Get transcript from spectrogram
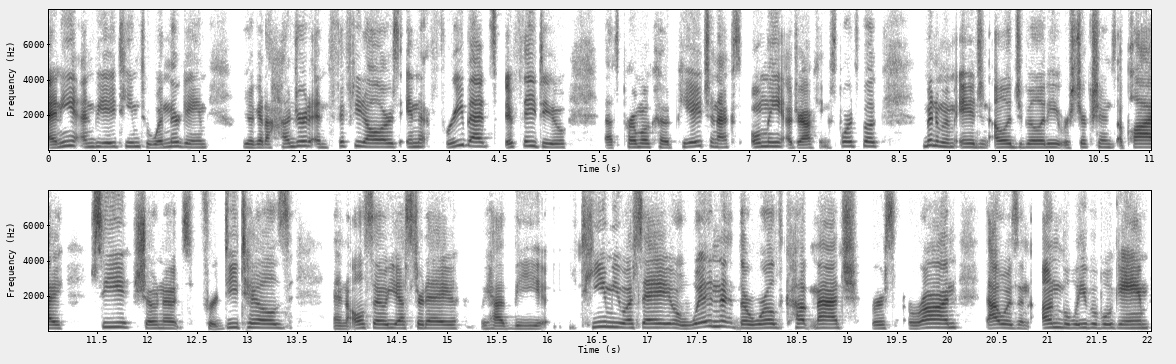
any NBA team to win their game, you'll get $150 in free bets if they do. That's promo code PHNX only at DraftKings Sportsbook. Minimum age and eligibility restrictions apply. See show notes for details. And also yesterday, we had the Team USA win their World Cup match versus Iran. That was an unbelievable game.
